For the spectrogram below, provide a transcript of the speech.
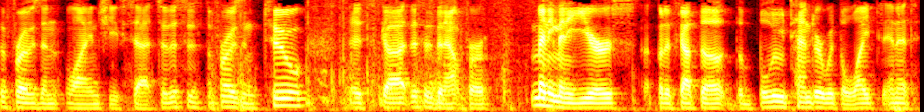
the Frozen Lion Chief set. So this is the Frozen 2. It's got, this has been out for many, many years, but it's got the, the blue tender with the lights in it.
